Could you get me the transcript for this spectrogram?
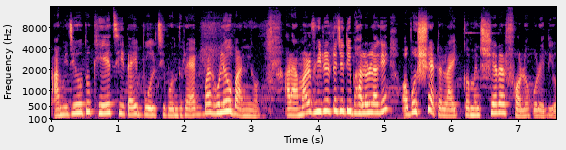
আমি যেহেতু খেয়েছি, তাই বলছি বন্ধুরা, একবার হলেও বানিও। আর আমার ভিডিওটা যদি ভালো লাগে, অবশ্যই একটা লাইক কমেন্ট শেয়ার আর ফলো করে দিও।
